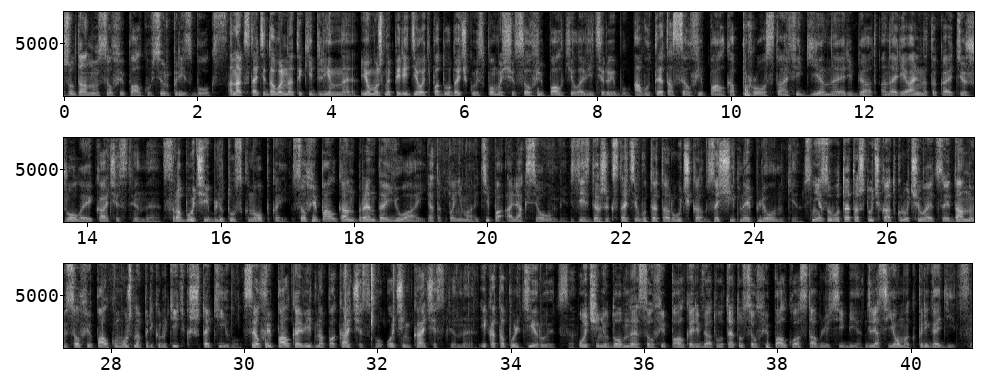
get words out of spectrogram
Положу данную селфи-палку в сюрприз-бокс. Она, кстати, довольно-таки длинная. Ее можно переделать под удочку и с помощью селфи-палки ловить рыбу. А вот эта селфи-палка просто офигенная, ребят. Она реально такая тяжелая и качественная. С рабочей Bluetooth кнопкой. Селфи-палка от бренда UI, я так понимаю, типа а-ля Xiaomi. Здесь даже, кстати, вот эта ручка в защитной пленке. Снизу вот эта штучка откручивается и данную селфи-палку можно прикрутить к штативу. Селфи-палка видно по качеству, очень качественная и катапультируется. Очень удобная селфи-палка, ребят. Вот эту селфи-палку оставлю себе. Для съемок пригодится.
